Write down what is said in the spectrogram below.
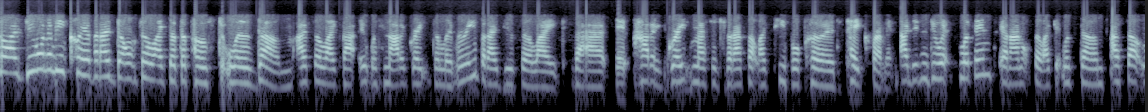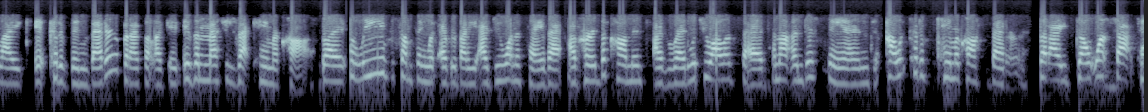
So, I do want to be clear that I don't feel like that the post was dumb. I feel like that it was not a great delivery, but I do feel like that it had a great message that I felt like people could take from it. I didn't do it flippant, and I don't feel like it was dumb um, I felt like it could have been better, but I felt like it is a message that came across. But to leave something with everybody, I do want to say that I've heard the comments, I've read what you all have said, and I understand how it could have came across better. But I don't want that to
